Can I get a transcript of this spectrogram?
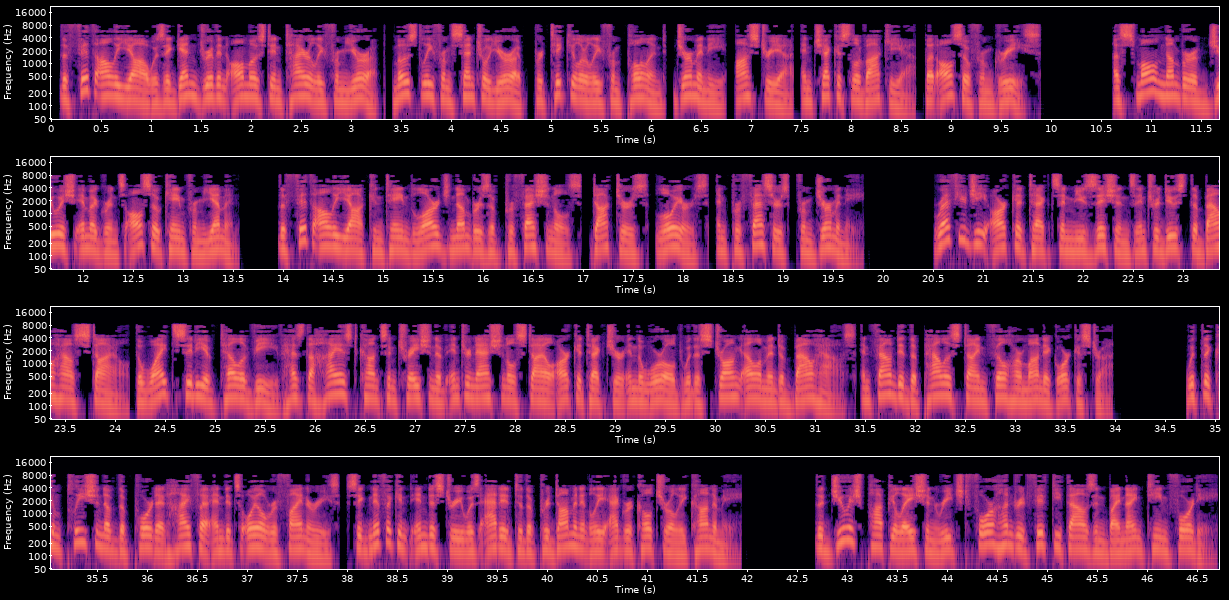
The fifth Aliyah was again driven almost entirely from Europe, mostly from Central Europe particularly from Poland, Germany, Austria, and Czechoslovakia, but also from Greece. A small number of Jewish immigrants also came from Yemen. The fifth Aliyah contained large numbers of professionals, doctors, lawyers, and professors, from Germany. Refugee architects and musicians introduced the Bauhaus style the White City of Tel Aviv has the highest concentration of international-style architecture in the world with a strong element of Bauhaus and founded the Palestine Philharmonic Orchestra. With the completion of the port at Haifa and its oil refineries, significant industry was added to the predominantly agricultural economy. The Jewish population reached 450,000 by 1940.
